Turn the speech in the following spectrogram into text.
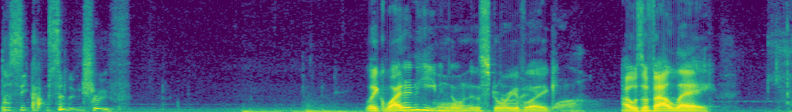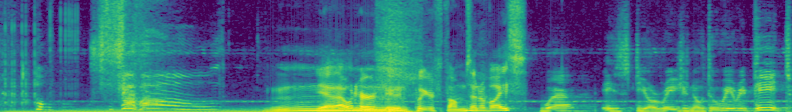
That's the absolute truth. Like, why didn't he even go oh, into the story of like, I was a valet? Oh, yeah, that would hurt, dude. Put your thumbs in a vice. Where is the original? Do we repeat?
